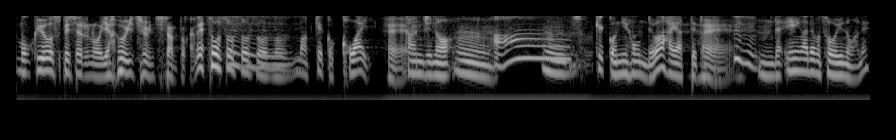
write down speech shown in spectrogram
木曜スペシャルの八百一日さんとかね。そうそうそうそう,、う。んうんうんうん。まあ、結構怖いはい。感じの、うん。うん、結構日本では流行ってたと、はい。うん。で映画でもそういうのがね、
